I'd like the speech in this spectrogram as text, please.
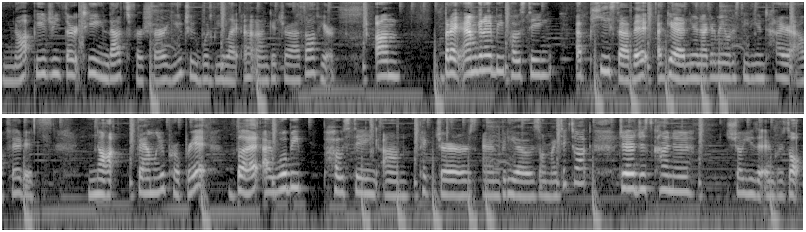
not PG-13, that's for sure. YouTube would be like, uh-uh, get your ass off here. Um, but I am going to be posting a piece of it. Again, you're not going to be able to see the entire outfit. It's not family appropriate, but I will be posting um, pictures and videos on my TikTok to just kind of show you the end result.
